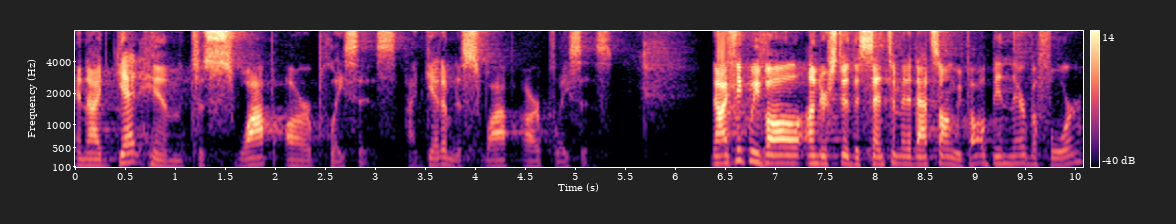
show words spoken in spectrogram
and I'd get him to swap our places. I'd get him to swap our places. Now, I think we've all understood the sentiment of that song. We've all been there before.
